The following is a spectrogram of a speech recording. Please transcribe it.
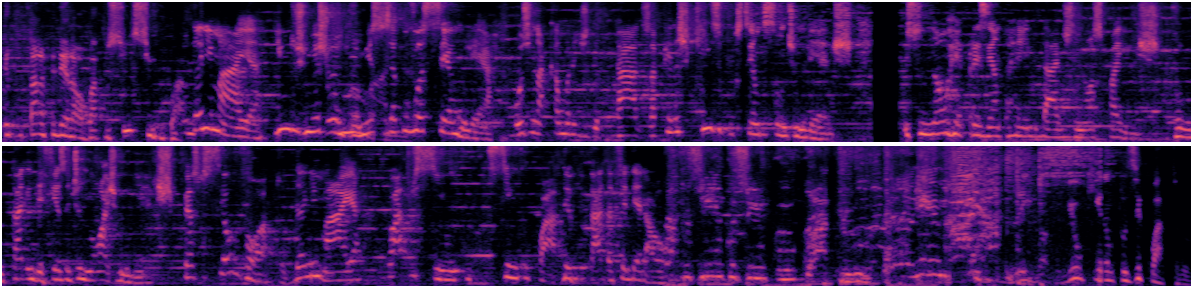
deputada federal, 4554. O Dani Maia, e um dos meus compromissos é com você, mulher. Hoje na Câmara de Deputados, apenas 15% são de mulheres. Isso não representa a realidade do nosso país. Vou lutar em defesa de nós, mulheres. Peço seu voto. Dani Maia, 4554, deputada federal. 4554. Dani Maia. Lei 9504.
